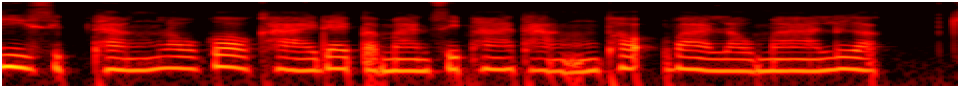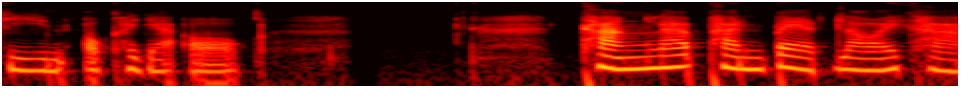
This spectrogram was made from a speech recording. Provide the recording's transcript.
ยี่สิบถังเราก็ขายได้ประมาณสิบห้าถัง เพราะว่าเรามาเลือกคีนเอาขยะออก ถังละพันแปดร้อยค่ะ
